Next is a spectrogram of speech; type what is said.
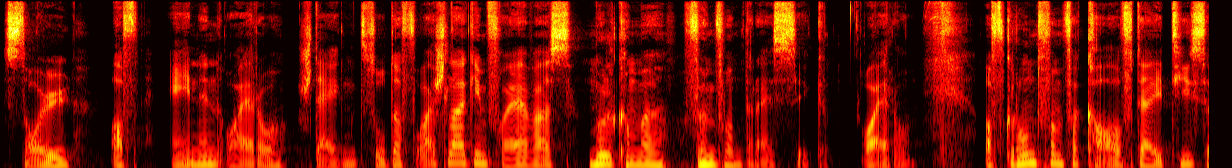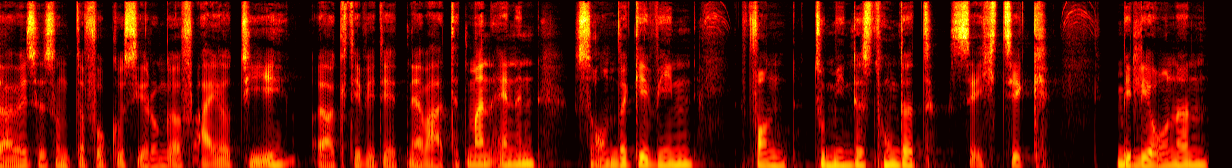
soll auf einen Euro steigen. So der Vorschlag im Vorjahr war es 0,35 Euro. Aufgrund vom Verkauf der IT-Services und der Fokussierung auf IoT-Aktivitäten erwartet man einen Sondergewinn von zumindest 160 Millionen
